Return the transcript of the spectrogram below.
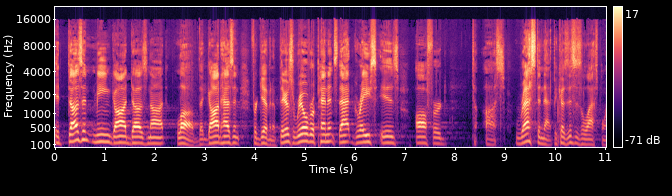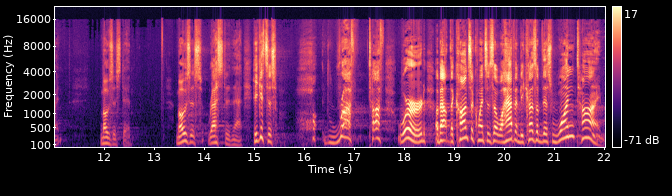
It doesn't mean God does not love, that God hasn't forgiven. If there's real repentance, that grace is offered to us. Rest in that because this is the last point. Moses did. Moses rested in that. He gets this rough tough word about the consequences that will happen because of this one time.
